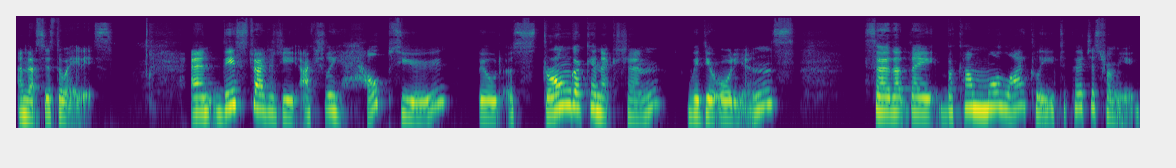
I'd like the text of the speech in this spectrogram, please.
And that's just the way it is. And this strategy actually helps you build a stronger connection with your audience so that they become more likely to purchase from you.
